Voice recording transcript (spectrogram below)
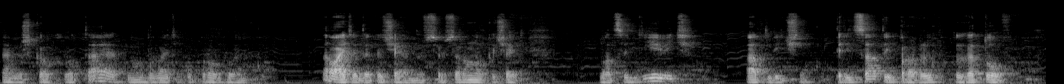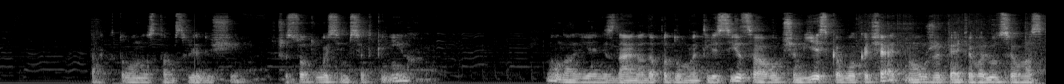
Камешков хватает, ну давайте попробуем. Давайте докачаем на все, все равно качать 29. Отлично. 30 прорыв готов. Так, кто у нас там следующий? 680 книг. Ну, я не знаю, надо подумать. Лисица. В общем, есть кого качать, но уже 5 эволюций у нас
